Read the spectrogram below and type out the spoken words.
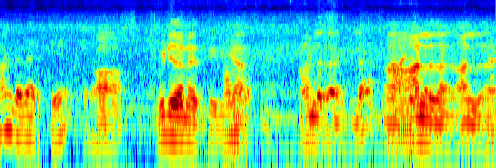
ஆனில் தான் இருக்குது ஆ வீடியோ தானே எடுத்துக்கிறீங்க? ஆன்ல. தான் இருக்குல்ல? ஆன்ல. தான் ஆன்ல தான்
